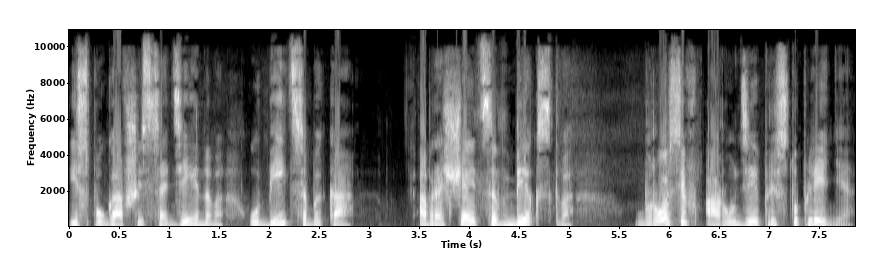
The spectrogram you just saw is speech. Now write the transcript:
Испугавшись содеянного, убийца быка обращается в бегство, бросив орудие преступления.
